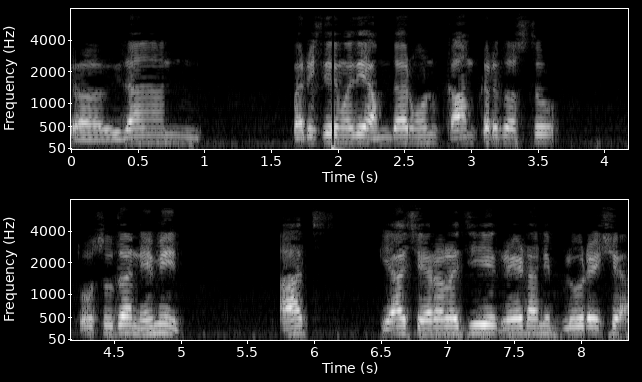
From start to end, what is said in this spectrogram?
विधान परिषदेमध्ये आमदार म्हणून काम करत असतो तो सुद्धा नेहमीच आज या शहराला जी रेड आणि ब्लू रेषा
